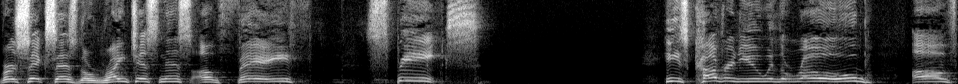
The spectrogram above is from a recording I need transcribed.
verse 6 says the righteousness of faith speaks. He's covered you with the robe of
